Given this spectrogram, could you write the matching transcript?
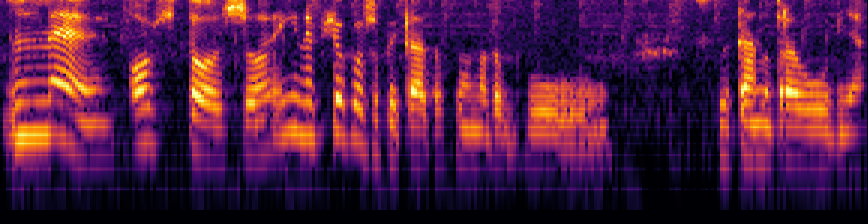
Ναι, όχι τόσο. Είναι πιο προσωπικά τα θέματα που, που κάνω τραγούδια.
